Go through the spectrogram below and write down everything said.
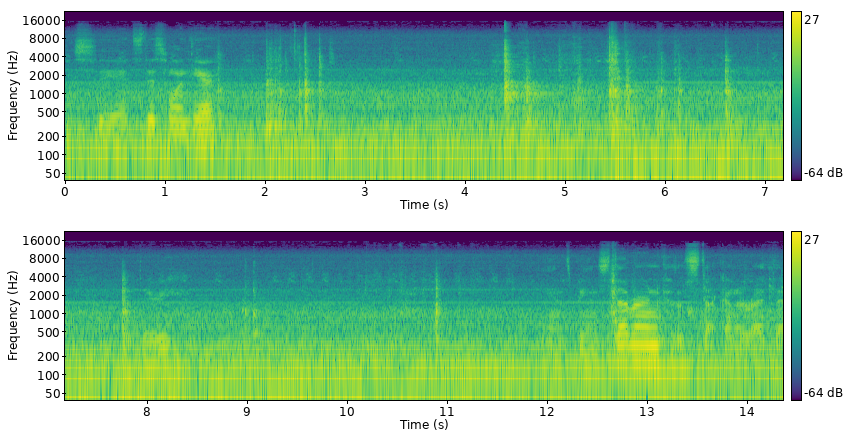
Let's see, it's this one here. Stubborn because it's stuck under right there.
